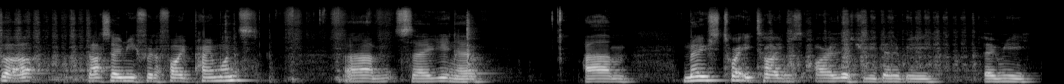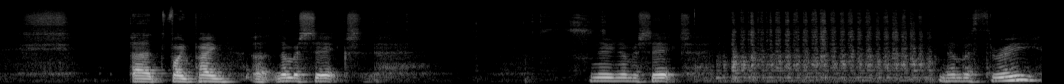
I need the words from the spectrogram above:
but that's only for the £5 ones. Um, so, you know, um, most 20 times are literally going to be only uh, £5. Uh, number 6, no number six. Number three.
